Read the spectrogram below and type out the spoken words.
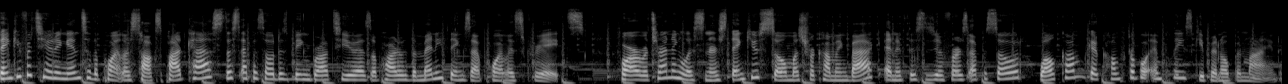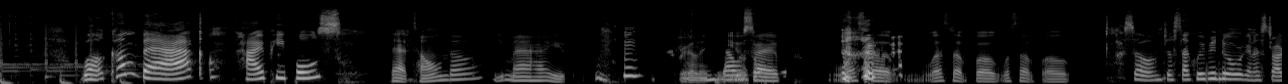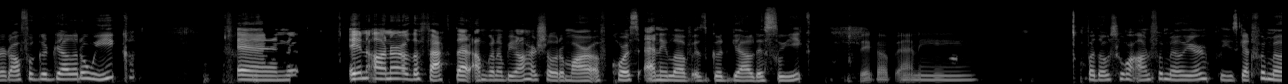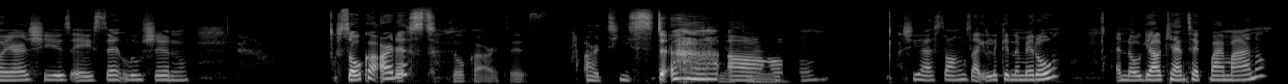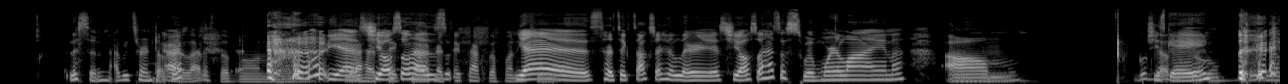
Thank you for tuning in to the Pointlesss Talks podcast. This episode is being brought to you as a part of the many things that Pointlesss creates. For our returning listeners, thank you so much for coming back. And if this is your first episode, welcome, get comfortable, and please keep an open mind. Welcome back. Hi, peoples. That tone though, you mad hype. Really? That was hype. What's up? What's up, folk? What's up, folk? So, just like we've been doing, we're gonna start it off with Good Gyal of the Week. And in honor of the fact that I'm gonna be on her show tomorrow, of course, Annie Love is Good Gyal this week. Big up Annie. For those who are unfamiliar, please get familiar. She is a St. Lucian soca artist. Soca artist. Artiste. Yes, um, she has songs like Lick in the Middle and No Gal Can't Take My Man. Listen, I be turned up. Okay? a lot of stuff going on. yes, yeah, she TikTok, also has her TikToks are funny. Yes, too. her TikToks are hilarious. She also has a swimwear line. Um, mm. she's gay. okay.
